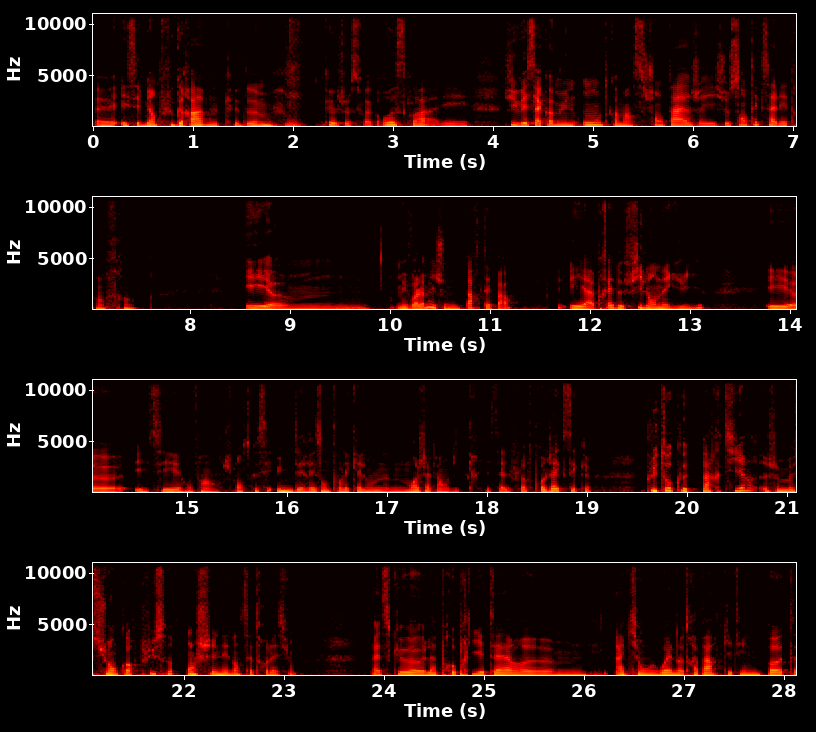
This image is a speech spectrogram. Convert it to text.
et c'est bien plus grave que de que je sois grosse quoi et je vivais ça comme une honte comme un chantage et je sentais que ça allait être un frein et, euh, mais voilà, mais je ne partais pas. Et après, de fil en aiguille, et, euh, et c'est, enfin, je pense que c'est une des raisons pour lesquelles moi j'avais envie de créer Self Love Project, c'est que plutôt que de partir, je me suis encore plus enchaînée dans cette relation. Parce que euh, la propriétaire à qui on louait notre appart, qui était une pote,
